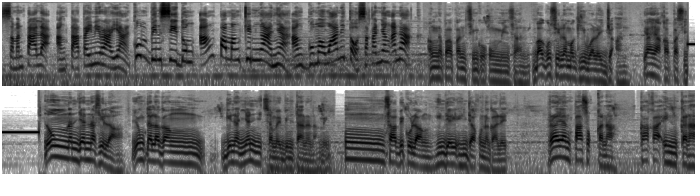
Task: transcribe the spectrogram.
Samantala, ang tatay ni Ryan, kumbinsidong ang pamangkin nga niya ang gumawa nito sa kanyang anak. Ang napapansin ko kung minsan, bago sila maghiwalay dyan, yayakap pa si Nung nandyan na sila, yung talagang ginanyan sa may bintana namin. Yung sabi ko lang, hindi, hindi ako nagalit. Ryan, pasok ka na. Kakain ka na.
